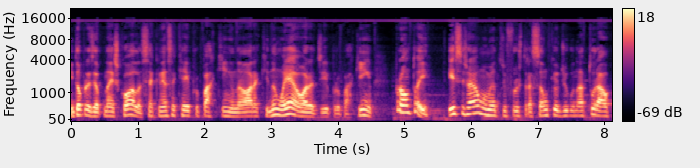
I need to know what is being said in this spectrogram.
Então, por exemplo, na escola, se a criança quer ir para o parquinho na hora que não é a hora de ir para o parquinho, pronto aí, esse já é um momento de frustração que eu digo natural.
